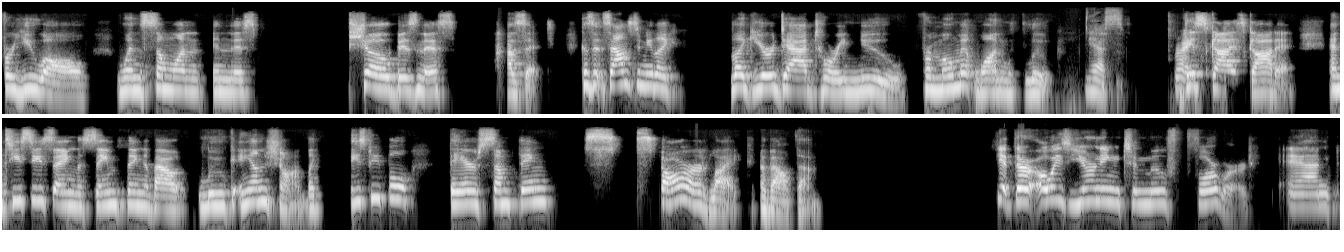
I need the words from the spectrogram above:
for you all when someone in this show business has it because it sounds to me like like your dad tori knew from moment one with luke. Yes. right. This guy's got it. And tc saying the same thing about luke and Shawn. Like these people there's something star like about them. Yeah they're always yearning to move forward. And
